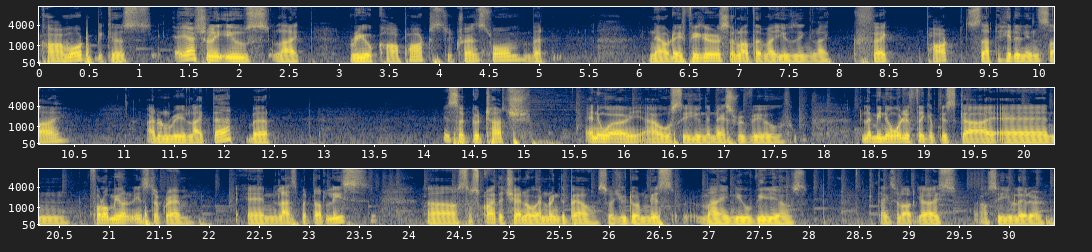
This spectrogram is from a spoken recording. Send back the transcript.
car mode because I actually use like real car parts to transform but nowadays figures a lot of them are using like fake parts that hidden inside I don't really like that but it's a good touch. Anyway I will see you in the next review. Let me know what you think of this guy and follow me on Instagram. And last but not least uh, subscribe the channel and ring the bell so you don't miss my new videos. Thanks a lot guys. I'll see you later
